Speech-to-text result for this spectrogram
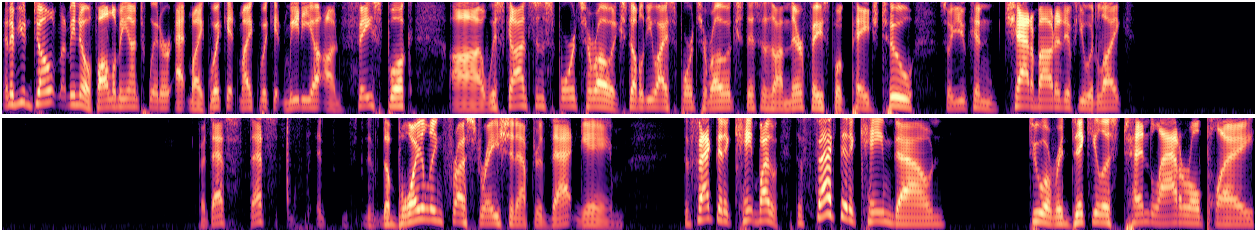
And if you don't, let me know. Follow me on Twitter at Mike Wickett, Mike Wickett Media on Facebook, uh, Wisconsin Sports Heroics, WI Sports Heroics. This is on their Facebook page too, so you can chat about it if you would like. But that's that's the boiling frustration after that game. The fact that it came by the way, the fact that it came down to a ridiculous 10 lateral play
